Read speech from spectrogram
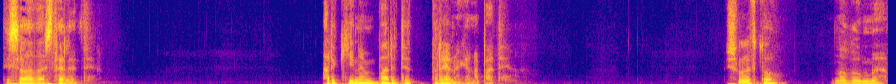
της Ελλάδας θέλετε. Αρκεί να μην πάρετε τρένο για να πάτε. Μισό λεπτό να δούμε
